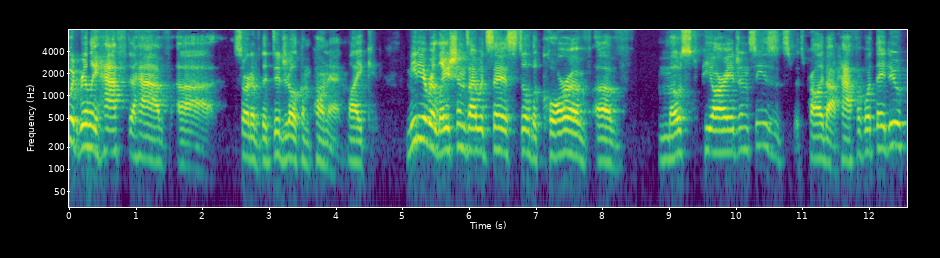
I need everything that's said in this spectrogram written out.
would really have to have uh, sort of the digital component, like media relations, I would say, is still the core of of most PR agencies. It's it's probably about half of what they do,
